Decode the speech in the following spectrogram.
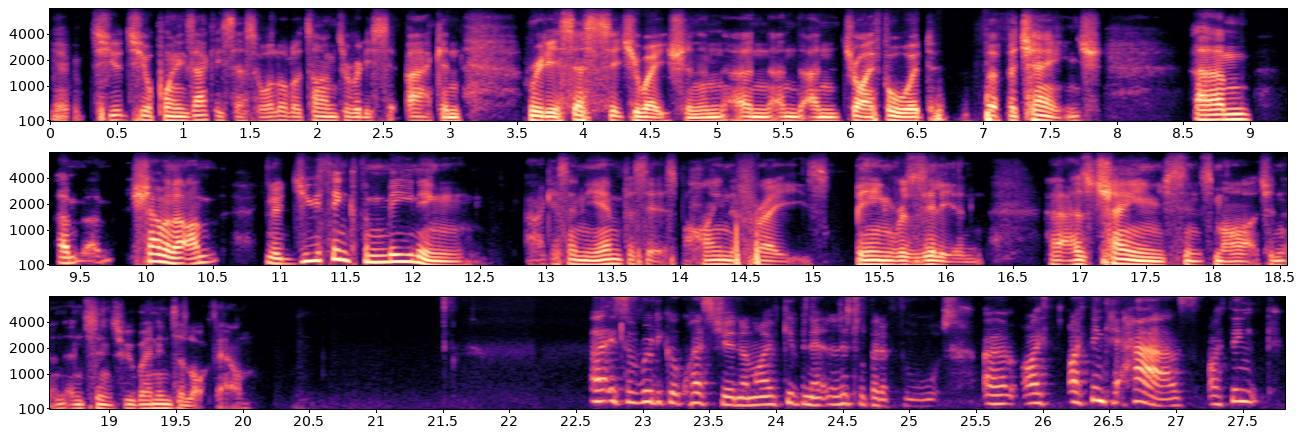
you know, to, to your point exactly, Cecil, a lot of time to really sit back and really assess the situation and, and, and, and drive forward for, for change. Um, um, um Shamela, um, you know, do you think the meaning, I guess, and the emphasis behind the phrase being resilient uh, has changed since March and, and, and, since we went into lockdown? Uh, it's a really good question, and I've given it a little bit of thought. Uh, I, I think it has. I think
